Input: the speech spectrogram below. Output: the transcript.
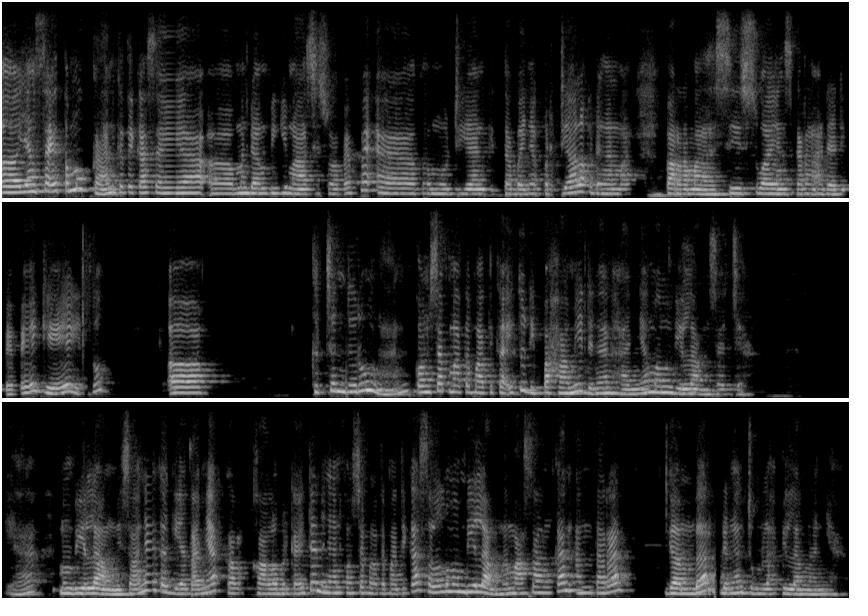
Uh, yang saya temukan ketika saya uh, mendampingi mahasiswa PPL, kemudian kita banyak berdialog dengan ma para mahasiswa yang sekarang ada di PPG, itu uh, kecenderungan konsep matematika itu dipahami dengan hanya membilang saja. Ya, membilang. Misalnya kegiatannya kalau berkaitan dengan konsep matematika selalu membilang, memasangkan antara gambar dengan jumlah bilangannya.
